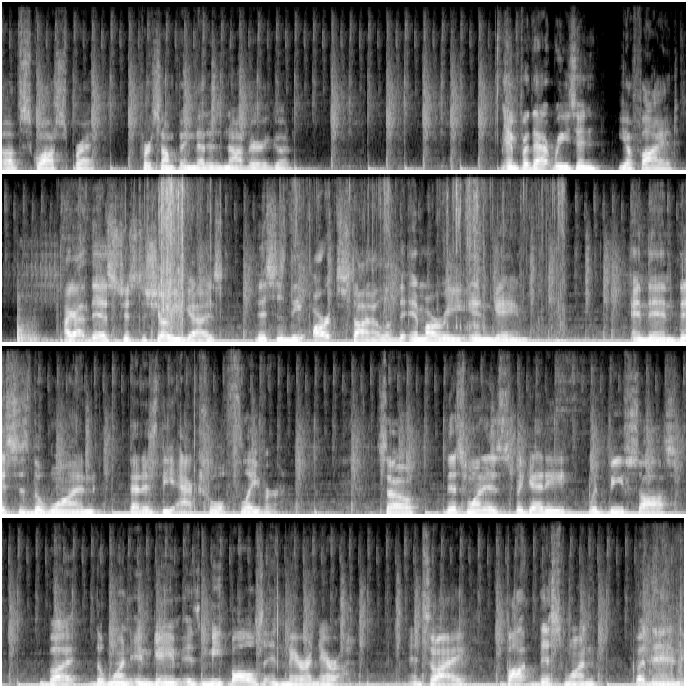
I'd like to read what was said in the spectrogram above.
of squash spread for something that is not very good. And for that reason, you fired. I got this just to show you guys. This is the art style of the MRE in game. And then this is the one that is the actual flavor. So this one is spaghetti with beef sauce, but the one in game is meatballs and marinara. And so I bought this one, but then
